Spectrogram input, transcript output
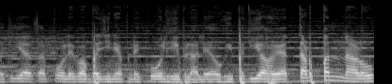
ਵਧੀਆ ਤਾਂ ਭੋਲੇ ਬਾਬਾ ਜੀ ਨੇ ਆਪਣੇ ਕੋਲ ਹੀ ਬੁਲਾ ਲਿਆ ਉਹੀ ਵਧੀਆ ਹੋਇਆ। ਤੜਪਣ ਨਾਲੋਂ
